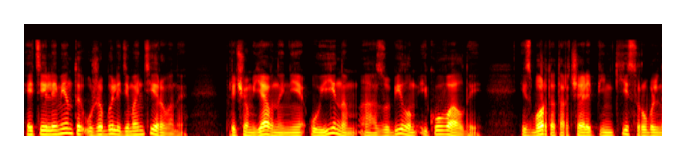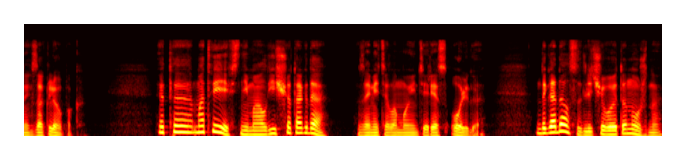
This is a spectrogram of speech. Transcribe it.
эти элементы уже были демонтированы, причем явно не уином, а зубилом и кувалдой. Из борта торчали пеньки срубленных заклепок. «Это Матвеев снимал еще тогда», — заметила мой интерес Ольга. Догадался, для чего это нужно.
